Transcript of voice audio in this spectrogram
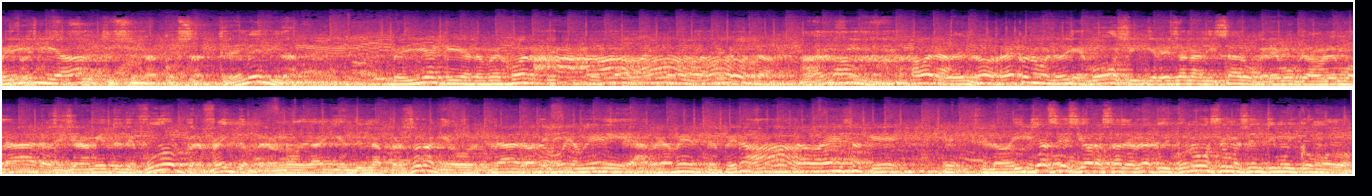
veía. esto es una cosa tremenda veía que a lo mejor ah, ah. Ah, Ahora, no, Reasco no me lo dijo. Que vos si querés analizar o queremos que hablemos de posicionamiento de fútbol, perfecto, pero no de alguien, de una persona que Claro, no, obviamente, obviamente, pero ah. eso que eh, se lo veía. ¿Y qué haces si ahora sale Reasco y dijo, no, yo me sentí muy cómodo?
